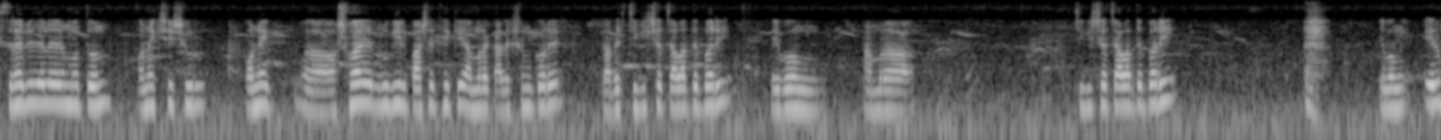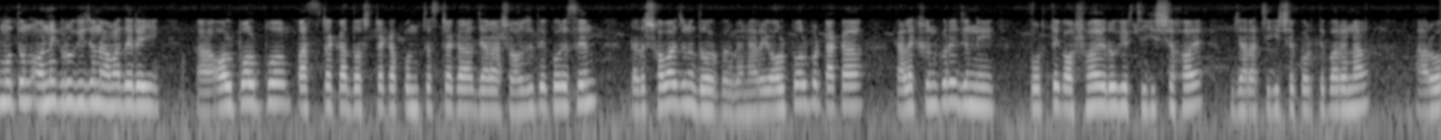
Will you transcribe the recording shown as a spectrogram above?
ইসরাবিলের মতন অনেক শিশুর অনেক অসহায় রুগীর পাশে থেকে আমরা কালেকশন করে তাদের চিকিৎসা চালাতে পারি এবং আমরা চিকিৎসা চালাতে পারি। এবং এর মতন অনেক রুগী যেন আমাদের এই অল্প অল্প পাঁচ টাকা, দশ টাকা, পঞ্চাশ টাকা যারা সহযোগিতা করেছেন, তাদের সবার জন্য দোয়া করবেন। আর এই অল্প অল্প টাকা কালেকশন করে যেন প্রত্যেক অসহায় রোগীর চিকিৎসা হয়, যারা চিকিৎসা করতে পারে না, আরও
